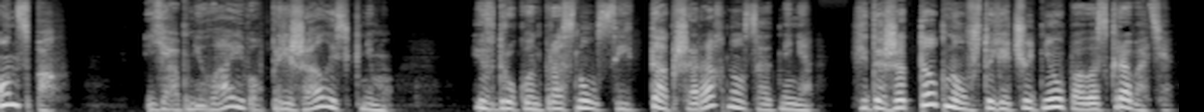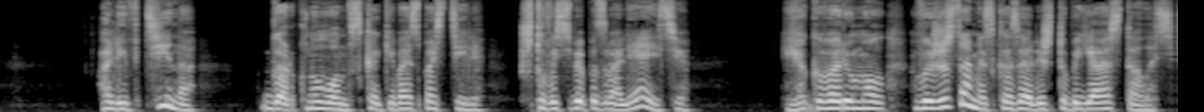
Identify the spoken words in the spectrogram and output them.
Он спал. Я обняла его, прижалась к нему. И вдруг он проснулся и так шарахнулся от меня, и даже оттолкнул, что я чуть не упала с кровати. «Алевтина!» — гаркнул он, вскакивая с постели. «Что вы себе позволяете?» Я говорю, мол, вы же сами сказали, чтобы я осталась.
